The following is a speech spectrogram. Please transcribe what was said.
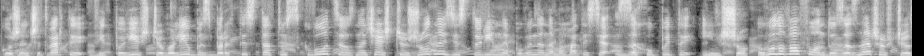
Кожен четвертий відповів, що волів би зберегти статус-кво. Це означає, що жодна зі сторін не повинна намагатися захопити іншу. Голова фонду зазначив, що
